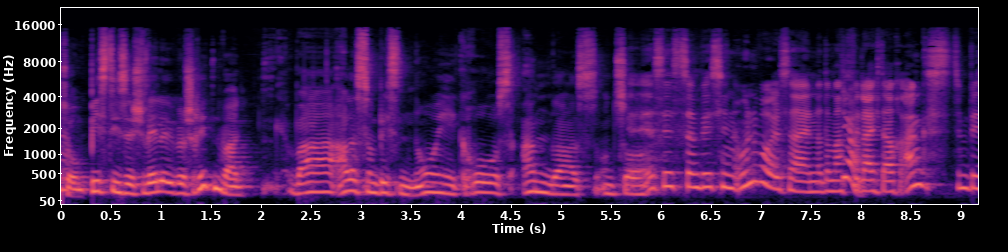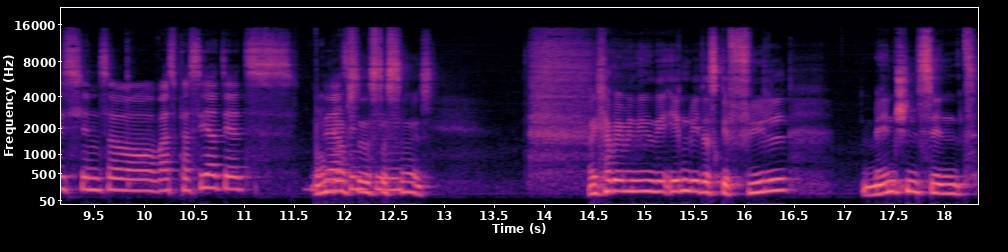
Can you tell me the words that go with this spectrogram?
So, und bis diese Schwelle überschritten war, war alles so ein bisschen neu, groß, anders und so. Es ist so ein bisschen Unwohlsein oder macht Ja. vielleicht auch Angst, ein bisschen so, was passiert jetzt? Warum Wer glaubst du, dass das die? so ist? Ich habe irgendwie das Gefühl, Menschen sind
